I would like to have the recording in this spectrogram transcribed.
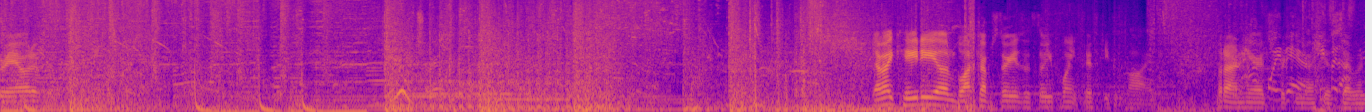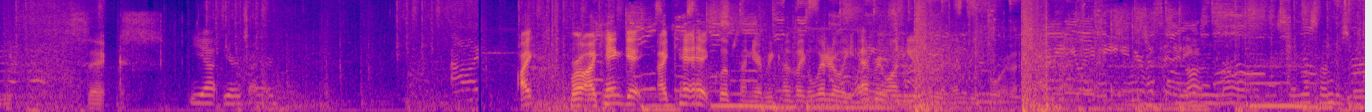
3, I would have. You're a trick. Yeah, my KD on Black Ops 3 is a 3.55. But on here, it's freaking like a 76. Yeah, you're tired. I, bro, I can't get, I can't hit clips on here because like literally everyone uses them in before that. Not in no. I misunderstood.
